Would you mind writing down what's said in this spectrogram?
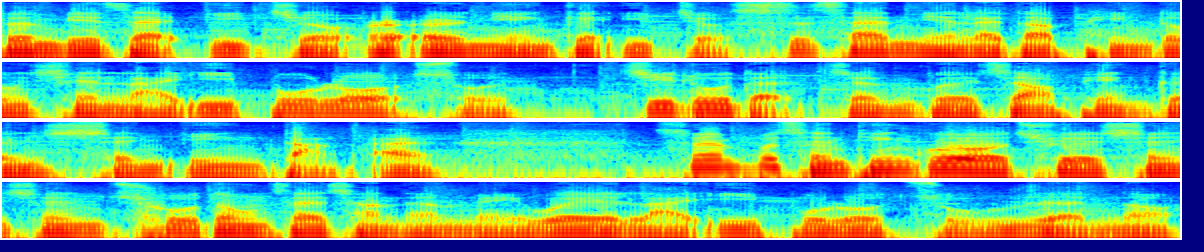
分别在一九二二年跟一九四三年来到屏东县来义部落所记录的珍贵照片跟声音档案。虽然不曾听过，却深深触动在场的每位来义部落族人哦。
